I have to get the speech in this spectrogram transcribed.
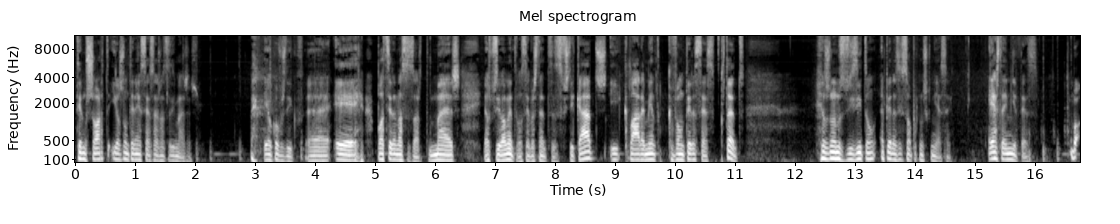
termos sorte e eles não terem acesso às nossas imagens. É o que eu vos digo. Eh, é, pode ser a nossa sorte, mas eles possivelmente vão ser bastante sofisticados e claramente que vão ter acesso. Portanto, eles não nos visitam apenas e só porque nos conhecem. Esta é a minha tese. Bom,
